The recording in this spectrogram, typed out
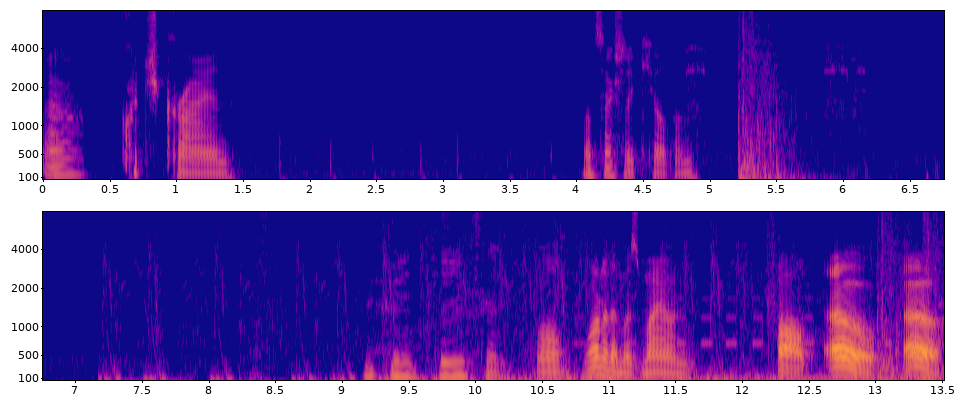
Oh, quit crying. Let's actually kill them. We couldn't save them. Well, one of them was my own fault. Oh, oh.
